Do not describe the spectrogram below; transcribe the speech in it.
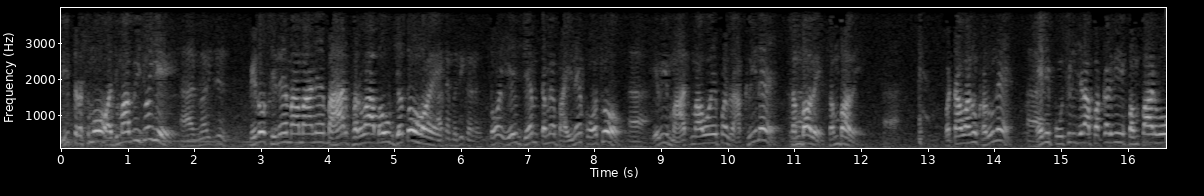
રીત રસમો અજમાવી જોઈએ. પેલો સિનેમામાં ને બહાર ફરવા બહુ જતો હોય તો એ જેમ તમે ભાઈને કહો છો એવી મહાત્માઓ એ પણ રાખવી ને સંભાવે સંભાવે. પટાવવાનું ખરું ને? એની પૂંછડી જરા પકડવી પંપાડવો.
